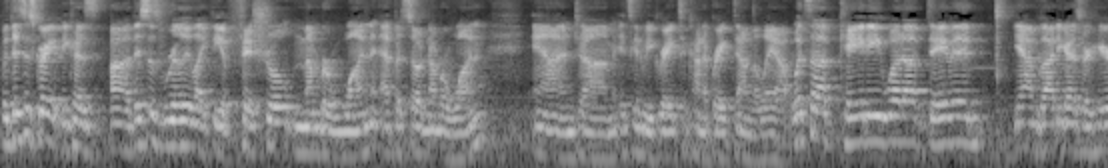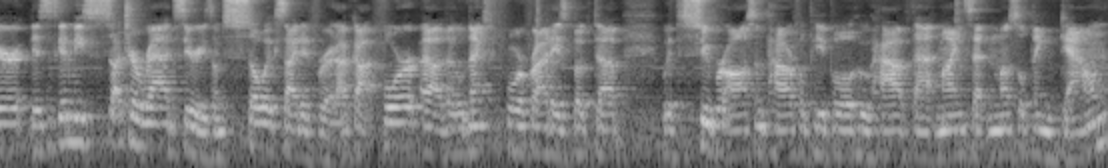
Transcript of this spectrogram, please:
But this is great because uh, this is really like the official number one, episode number one, and um, it's gonna be great to kind of break down the layout. What's up, Katie? What up, David? Yeah, I'm glad you guys are here. This is gonna be such a rad series. I'm so excited for it. I've got four, uh, the next four Fridays booked up with super awesome, powerful people who have that mindset and muscle thing down.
